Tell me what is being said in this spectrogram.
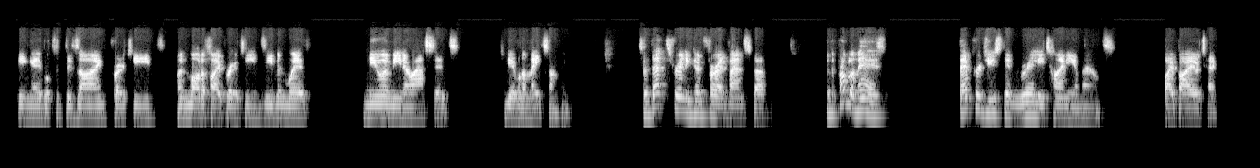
being able to design proteins and modify proteins, even with new amino acids, to be able to make something. So that's really good for advanced stuff. But the problem is, they're produced in really tiny amounts by biotech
